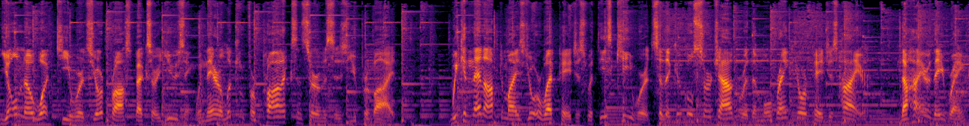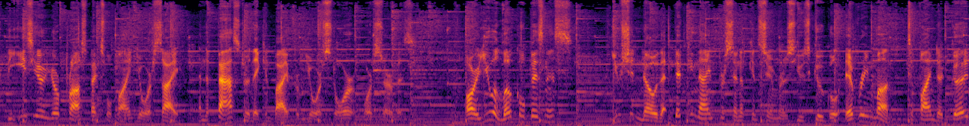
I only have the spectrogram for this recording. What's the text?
you'll know what keywords your prospects are using when they are looking for products and services you provide. We can then optimize your web pages with these keywords so that Google's search algorithm will rank your pages higher. The higher they rank, the easier your prospects will find your site, and the faster they can buy from your store or service. Are you a local business? You should know that 59% of consumers use Google every month to find a good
